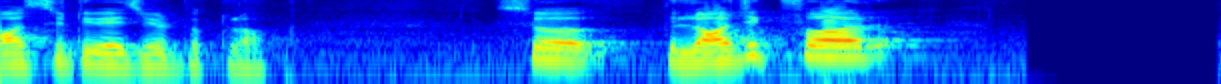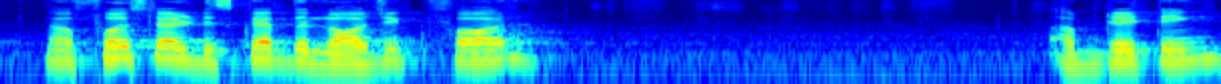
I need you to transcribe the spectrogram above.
positive edge of the clock. So, the logic for now first I will describe the logic for updating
